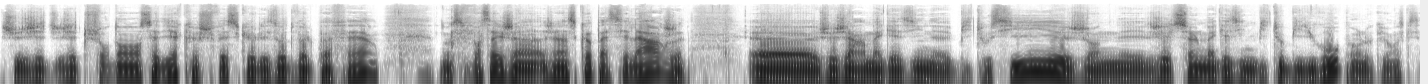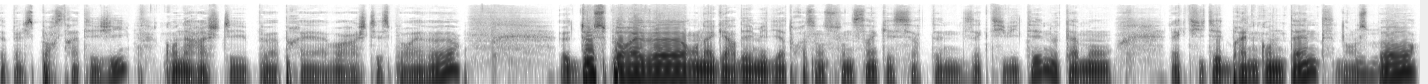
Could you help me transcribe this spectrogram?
J'ai toujours tendance à dire que je fais ce que les autres veulent pas faire. Donc c'est pour ça que j'ai un, un, scope assez large. Euh, je gère un magazine B2C. J'en ai, j'ai le seul magazine B2B du groupe, en l'occurrence qui s'appelle Sport Stratégie, qu'on a racheté peu après avoir acheté Sport Ever. Euh, de Sport Ever, on a gardé Média 365 et certaines activités, notamment l'activité de brand content dans le mhm. sport,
